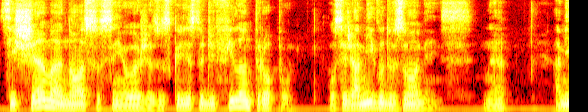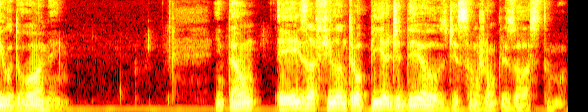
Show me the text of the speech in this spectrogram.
se chama nosso Senhor Jesus Cristo de filantropo, ou seja, amigo dos homens, né? Amigo do homem. Então, eis a filantropia de Deus, de São João Crisóstomo.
